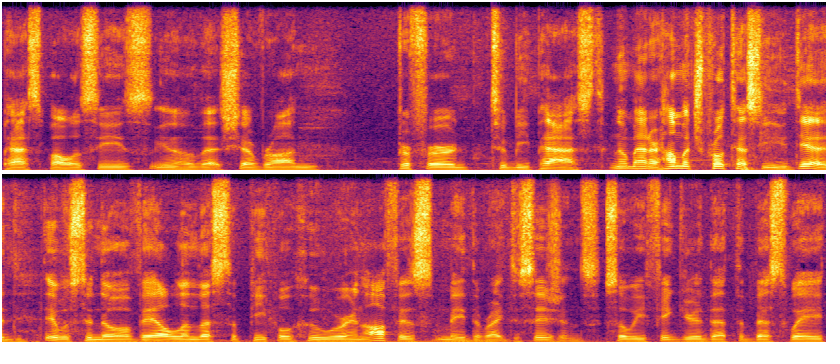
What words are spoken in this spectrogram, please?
passed policies, you know, that Chevron preferred to be passed. No matter how much protesting you did, it was to no avail unless the people who were in office made the right decisions. So we figured that the best way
